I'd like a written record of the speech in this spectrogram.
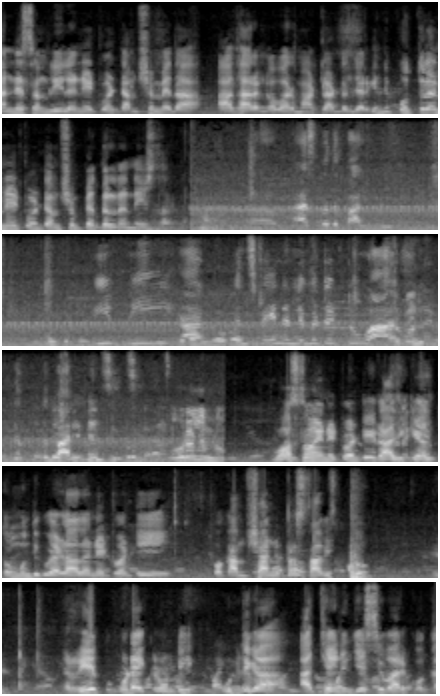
అన్ని అసెంబ్లీలు అనేటువంటి అంశం మీద ఆధారంగా వారు మాట్లాడడం జరిగింది పొత్తులు అనేటువంటి అంశం పెద్దలు నిర్ణయిస్తారు Uh, as per the parliament. We, we are constrained and limited to our own the parliament seats. వాస్తవమైనటువంటి రాజకీయాలతో ముందుకు వెళ్ళాలనేటువంటి ఒక అంశాన్ని ప్రస్తావిస్తూ రేపు కూడా ఇక్కడ ఉండి పూర్తిగా అధ్యయనం చేసి వారికి ఒక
